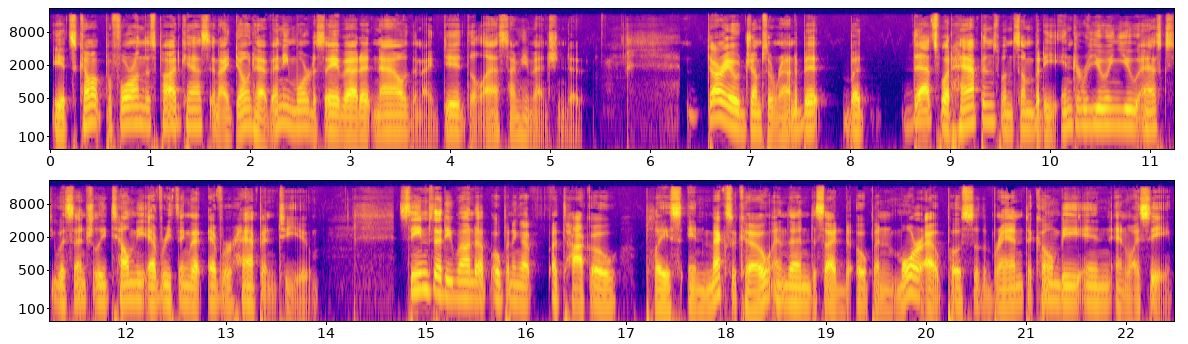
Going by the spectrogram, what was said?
It's come up before on this podcast, and I don't have any more to say about it now than I did the last time he mentioned it. Dario jumps around a bit, but that's what happens when somebody interviewing you asks you essentially, tell me everything that ever happened to you. Seems that he wound up opening up a taco place in Mexico and then decided to open more outposts of the brand Tacombi in NYC.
